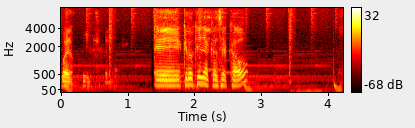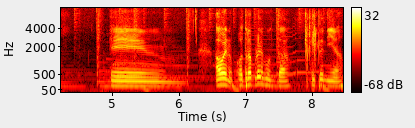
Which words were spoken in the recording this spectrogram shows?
Bueno, eh, creo que ya casi acabo. Eh, ah, bueno, otra pregunta que tenía.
